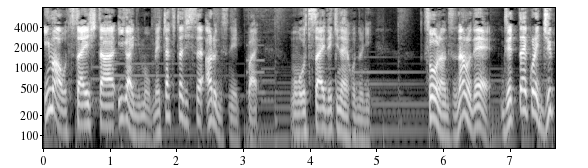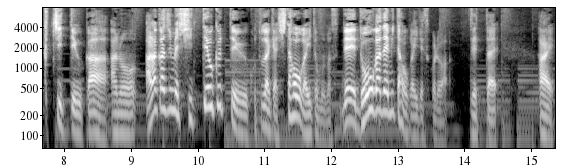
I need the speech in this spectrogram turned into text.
今お伝えした以外にもめちゃくちゃ実際あるんですね、いっぱい。もうお伝えできないほどに。そうなんです。なので、絶対これ熟知っていうか、あの、あらかじめ知っておくっていうことだけはした方がいいと思います。で、動画で見た方がいいです、これは。絶対。はい。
